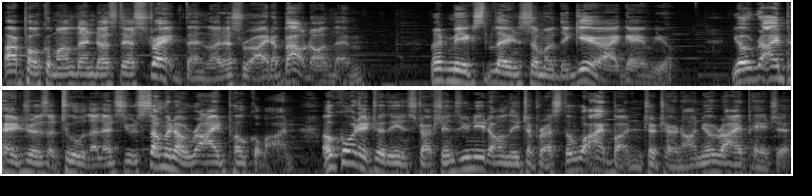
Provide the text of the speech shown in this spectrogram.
our Pokemon lend us their strength and let us ride about on them. Let me explain some of the gear I gave you. Your Ride Pager is a tool that lets you summon a Ride Pokemon. According to the instructions, you need only to press the Y button to turn on your Ride Pager.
